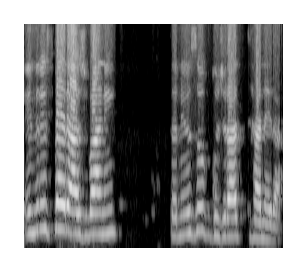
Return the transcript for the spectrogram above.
ઇન્દ્રિશભાઈ Rajwani the news of Gujarat Dhanera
